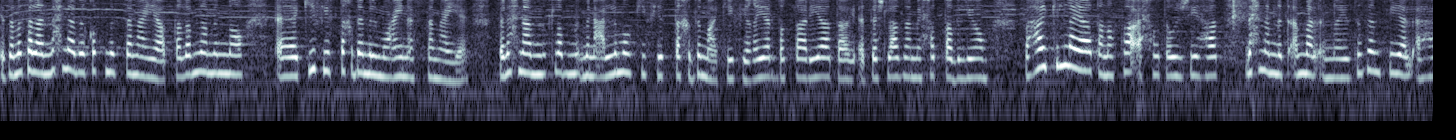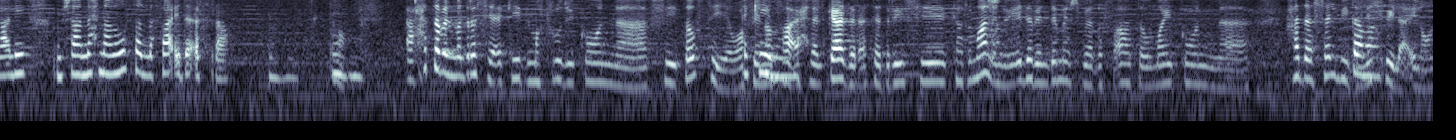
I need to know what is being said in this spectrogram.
إذا مثلا نحن بقسم السمعيات طلبنا منه آه، كيف يستخدم المعينة السمعية فنحن بنطلب بنعلمه كيف يستخدمها كيف يغير بطارياتها قديش لازم يحطها باليوم. فهاي كلياتها نصائح وتوجيهات نحن بنتأمل إنه يلتزم فيها الأهالي مشان نحن نوصل لفائدة أسرع. حتى بالمدرسة أكيد المفروض يكون في توصية وفي أكيد. نصائح للكادر التدريسي. كرمال إنه يقدر يندمج بين رفقاته وما يكون حدا سلبي تمام. بالنسبة لهم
